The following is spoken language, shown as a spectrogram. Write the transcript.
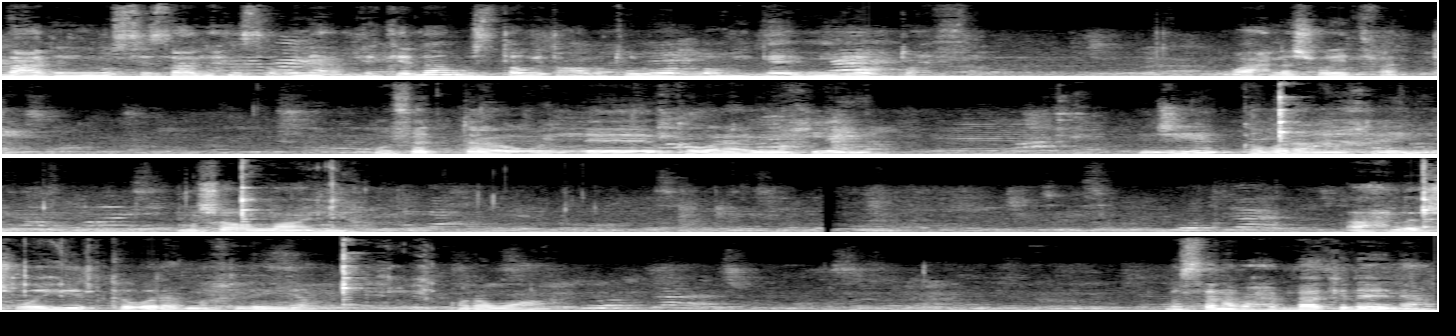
بعد النص ساعة اللي إحنا سويناها قبل كده واستوت على طول والله. جميلة وتحفة. وأحلى شوية فتة. وفتة والكوارع المخلية دي كوارع مخلية ما شاء الله عليها. أحلى شوية كوارع مخلية روعة. بس أنا بحبها كده يا نعمة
